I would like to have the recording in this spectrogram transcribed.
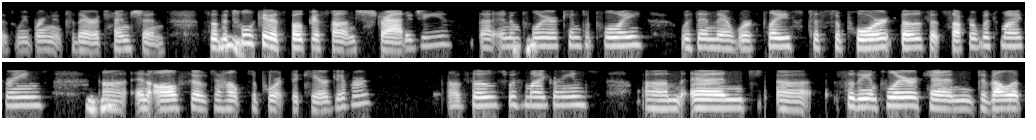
as we bring it to their attention. So the mm. toolkit is focused on strategies that an mm-hmm. employer can deploy within their workplace to support those that suffer with migraines mm-hmm. uh, and also to help support the caregiver of those with migraines. Um, and uh, so the employer can develop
